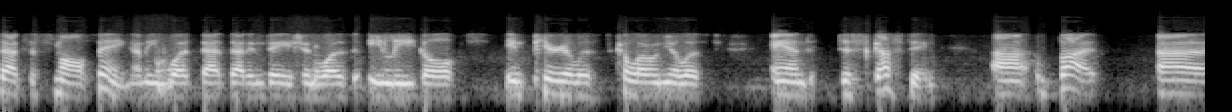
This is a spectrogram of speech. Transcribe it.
that's a small thing. I mean, what that, that invasion was illegal, imperialist, colonialist, and disgusting. Uh, but, uh,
